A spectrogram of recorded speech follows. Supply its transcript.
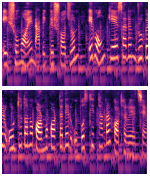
এই সময় নাবিকদের স্বজন এবং কেএসআরএম গ্রুপের ঊর্ধ্বতন কর্মকর্তাদের উপস্থিত থাকার কথা রয়েছে।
